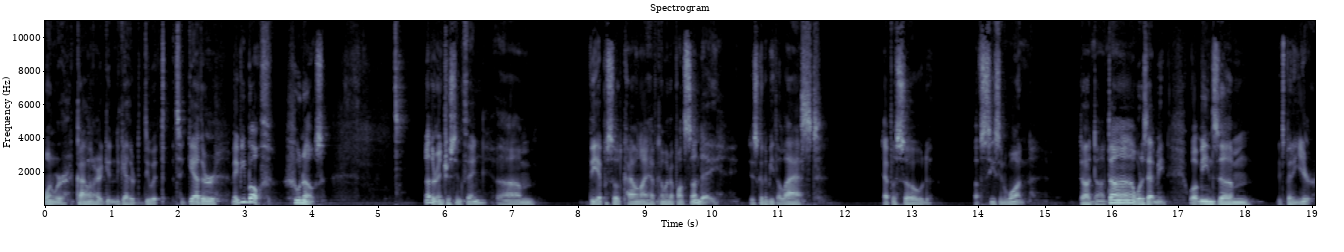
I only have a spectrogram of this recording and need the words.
one where Kyle and I are getting together to do it together, maybe both. Who knows? Another interesting thing um, the episode Kyle and I have coming up on Sunday is going to be the last episode of season one. Dun dun dun. What does that mean? Well, it means um, it's been a year.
